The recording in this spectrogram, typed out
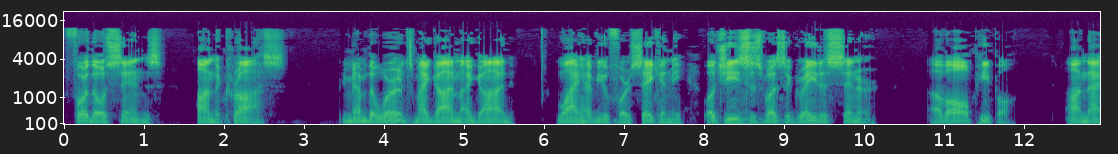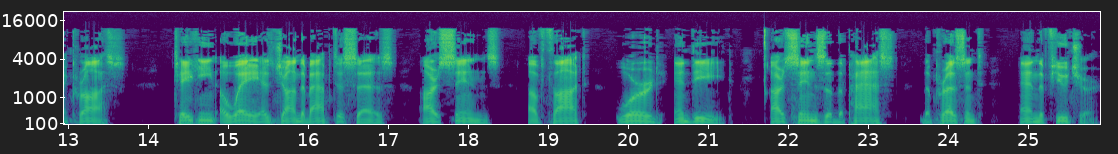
for those sins on the cross. Remember the words, My God, my God, why have you forsaken me? Well, Jesus was the greatest sinner of all people on that cross, taking away, as John the Baptist says, our sins of thought, word, and deed, our sins of the past, the present, and the future.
